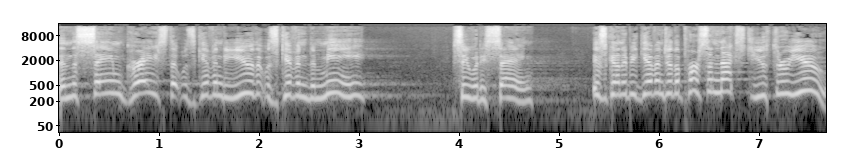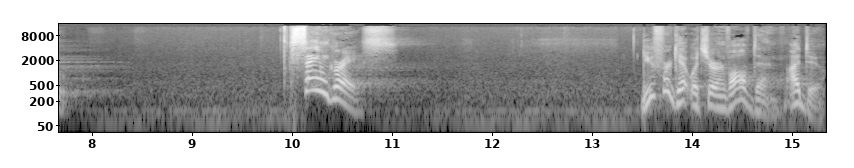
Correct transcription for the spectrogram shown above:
And the same grace that was given to you, that was given to me, see what he's saying, is going to be given to the person next to you through you. Same grace. You forget what you're involved in. I do.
